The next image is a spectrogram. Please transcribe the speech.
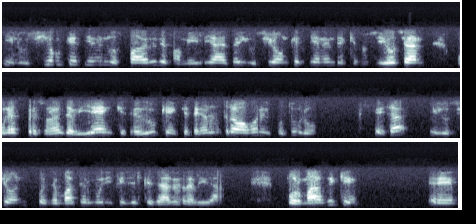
ilusión que tienen los padres de familia, esa ilusión que tienen de que sus hijos sean unas personas de bien, que se eduquen, que tengan un trabajo en el futuro, esa ilusión pues va a ser muy difícil que se haga realidad. Por más de que eh,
